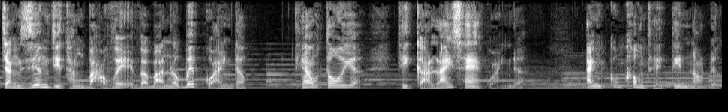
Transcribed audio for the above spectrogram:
Chẳng riêng gì thằng bảo vệ và bà nấu bếp của anh đâu. Theo tôi thì cả lái xe của anh nữa. Anh cũng không thể tin nó được.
